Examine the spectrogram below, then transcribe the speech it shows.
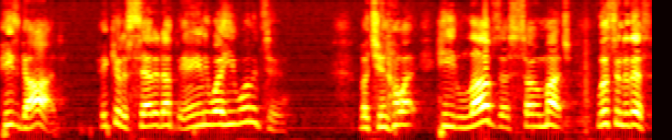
He's God. He could have set it up any way he wanted to. But you know what? He loves us so much. Listen to this.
